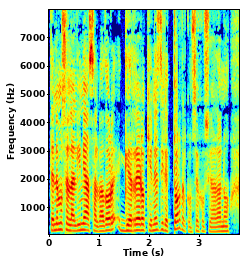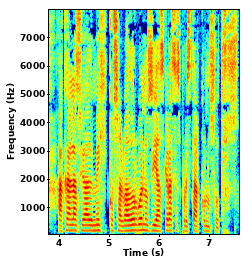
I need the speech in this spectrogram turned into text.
tenemos en la línea a Salvador Guerrero, quien es director del Consejo Ciudadano acá en la Ciudad de México. Salvador, buenos días, gracias por estar con nosotros.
